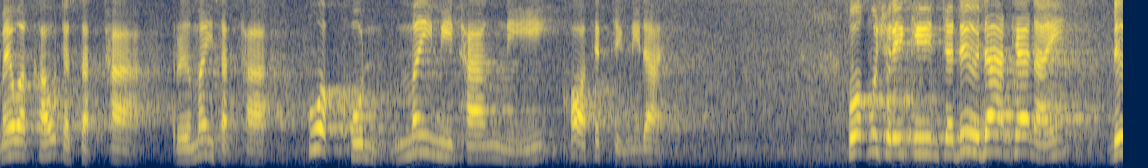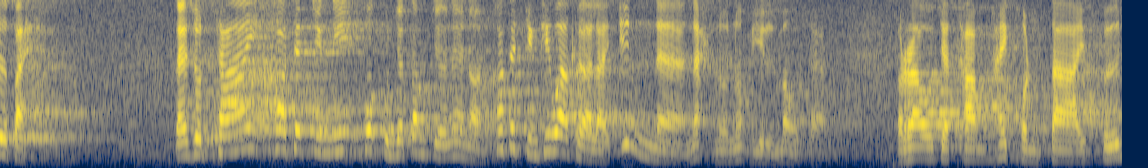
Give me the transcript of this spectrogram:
แม้ว่าเขาจะศรัทธาหรือไม่ศรัทธา พวกคุณไม่มีทางหนีข้อเท็จจริงนี้ได้ พวกมุชริกีนจะดื้อด้านแค่ไหน ดื้อไป แต่สุดท้ายข้อเท็จจริงนี้ พวกคุณจะต้องเจอแน่นอน ข้อเท็จจริงที่ว่าคืออะไร อินนานะนุนุยิลเมาตาเราจะทำให้คนตายฟื้น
